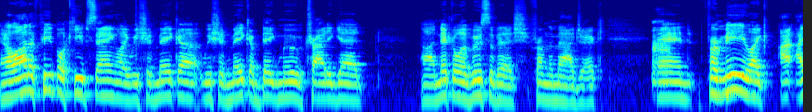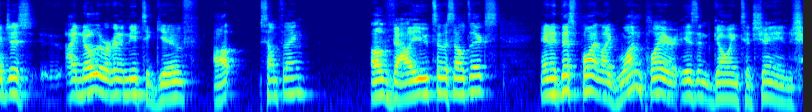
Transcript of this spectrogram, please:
And a lot of people keep saying like we should make a we should make a big move, try to get uh, Nikola Vucevic from the Magic. Uh-huh. And for me, like I, I just I know that we're gonna need to give up something of value to the Celtics. And at this point, like one player isn't going to change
